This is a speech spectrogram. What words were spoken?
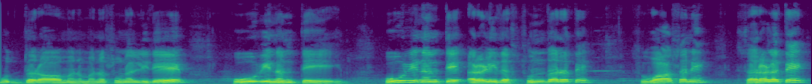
ಮುದ್ದರಾಮನ ಮನಸ್ಸಿನಲ್ಲಿದೆ ಹೂವಿನಂತೆ. ಹೂವಿನಂತೆ ಅರಳಿದ ಸುಂದರತೆ ಸುವಾಸನೆ, ಸರಳತೆ,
